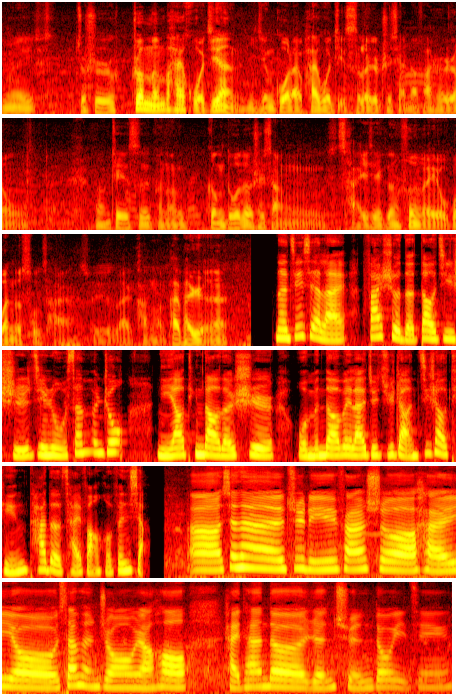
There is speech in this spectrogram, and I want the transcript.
因为就是专门拍火箭，已经过来拍过几次了，就之前的发射任务。然后这次可能更多的是想采一些跟氛围有关的素材，所以来看看拍拍人。那接下来发射的倒计时进入三分钟，你要听到的是我们的未来局局长姬少廷他的采访和分享。呃，现在距离发射还有三分钟，然后海滩的人群都已经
